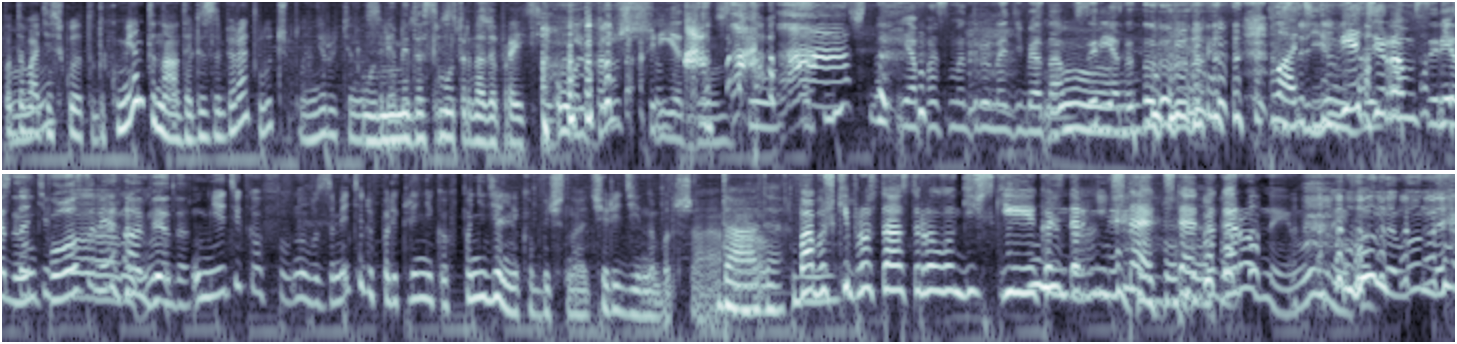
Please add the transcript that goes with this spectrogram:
подавать, Мгм. если куда-то документы надо или забирать, лучше планируйте на Ой, среду. мне медосмотр надо пройти. Вот, в среду. Отлично. Я посмотрю на тебя там Ой. в среду. Платье. Вечером в среду, после обеда. У медиков, ну, вы заметили, в поликлиниках в понедельник обычно чередина большая. Да, А да. Бабушки просто астрологический Не календарь не читают, читают благородные, лунные. Лунный, лунный.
